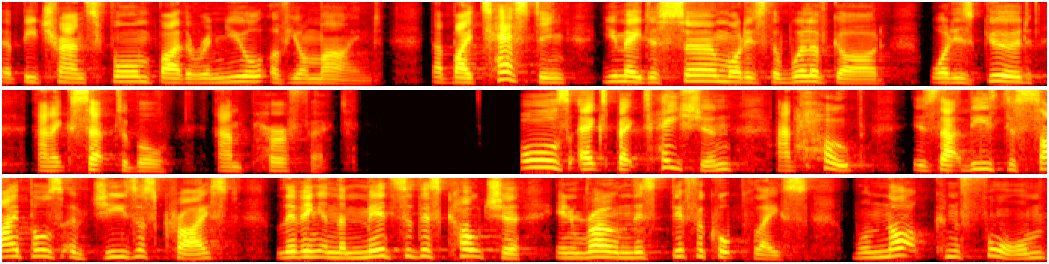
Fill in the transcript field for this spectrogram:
but be transformed by the renewal of your mind, that by testing you may discern what is the will of God, what is good and acceptable and perfect. Paul's expectation and hope is that these disciples of Jesus Christ, living in the midst of this culture in Rome, this difficult place, will not conform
